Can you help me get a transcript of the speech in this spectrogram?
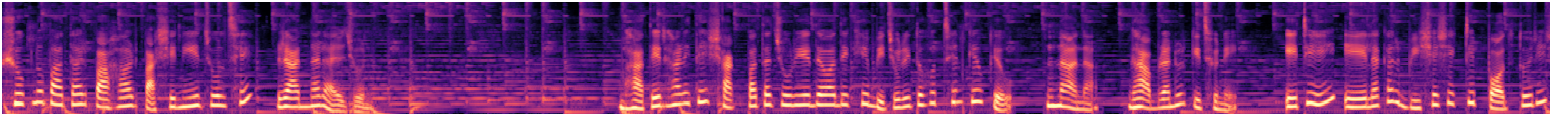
শুকনো পাতার পাহাড় পাশে নিয়ে চলছে রান্নার আয়োজন। ভাতের হাঁড়িতে শাকপাতা চড়িয়ে দেওয়া দেখে বিচলিত হচ্ছেন কেউ কেউ। না না, ঘাবড়ানোর কিছু নেই। এটি এ এলাকার বিশেষ একটি পদ তৈরির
